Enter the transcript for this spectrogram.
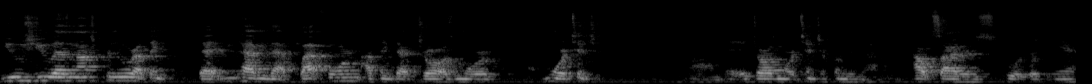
use you as an entrepreneur, I think that you having that platform, I think that draws more more attention. Um, it, draws more attention from the outsiders who are looking in.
